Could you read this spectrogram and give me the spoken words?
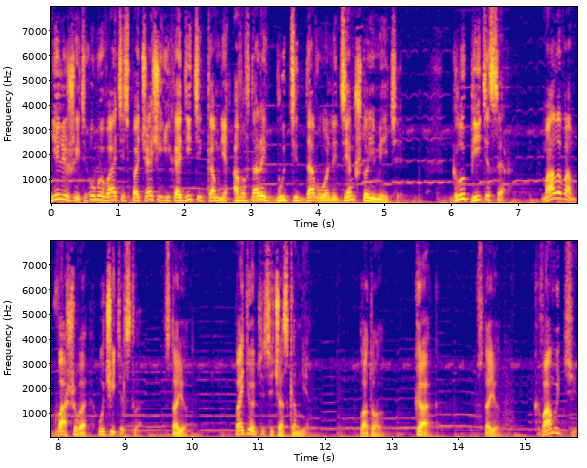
не лежите, умывайтесь почаще и ходите ко мне, а во-вторых, будьте довольны тем, что имеете. Глупите, сэр. Мало вам вашего учительства? Встает. Пойдемте сейчас ко мне. Платон. Как? Встает. К вам идти?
